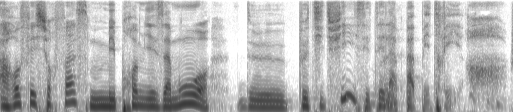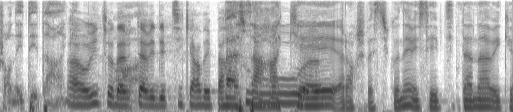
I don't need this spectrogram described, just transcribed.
a refait surface mes premiers amours de petite fille, c'était la papeterie. Oh, j'en étais dingue. Ah oui, tu avais, oh. des petits carnets partout. Bah, ça raquait. Alors, je sais pas si tu connais, mais c'est les petites nanas avec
